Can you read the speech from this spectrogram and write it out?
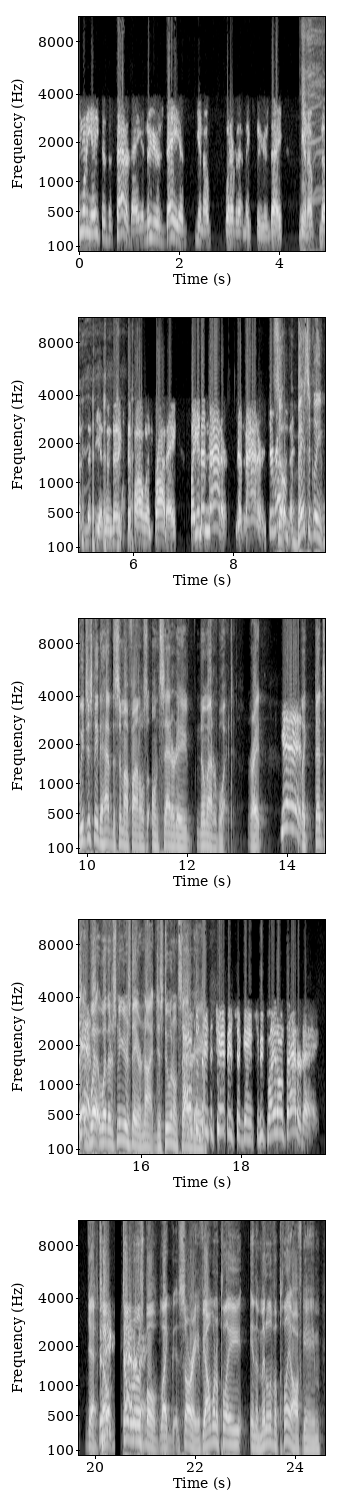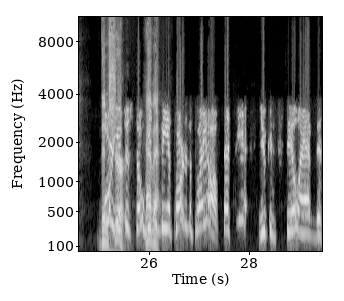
28th is a Saturday and New Year's Day is you know whatever that makes New Year's Day, you know the, the yeah the, the following Friday, like it doesn't matter. It doesn't matter. It's so basically, we just need to have the semifinals on Saturday, no matter what, right? Yeah, Like that's Yes. wh- whether it's New Year's Day or not. Just do it on I also Saturday. think the championship game should be played on Saturday. Yeah, The tell tell the Rose Bowl like sorry if y'all want to play in the middle of a playoff game, then or sure. you just don't have get to be a part of the playoff. That's it. You can still have this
